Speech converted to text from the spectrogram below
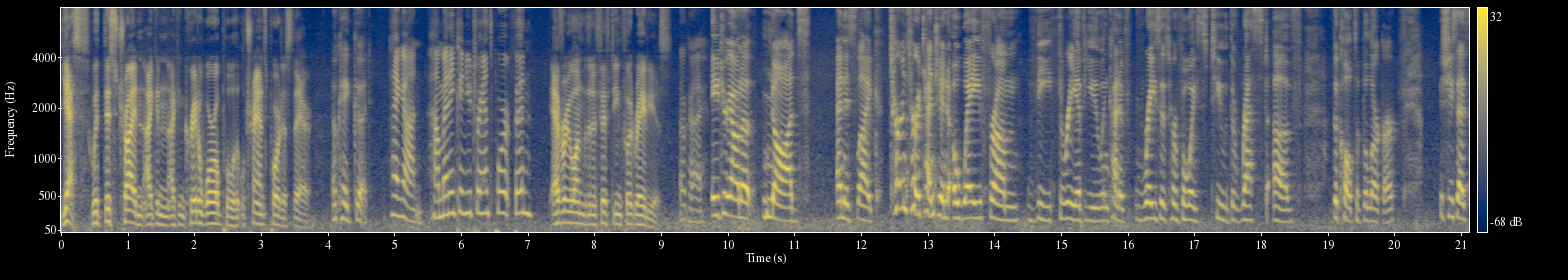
Yes, with this trident, I can I can create a whirlpool that will transport us there. Okay, good. Hang on. How many can you transport, Finn? Everyone within a 15 foot radius. Okay. Adriana nods and is like turns her attention away from the three of you and kind of raises her voice to the rest of the cult of the lurker. She says,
